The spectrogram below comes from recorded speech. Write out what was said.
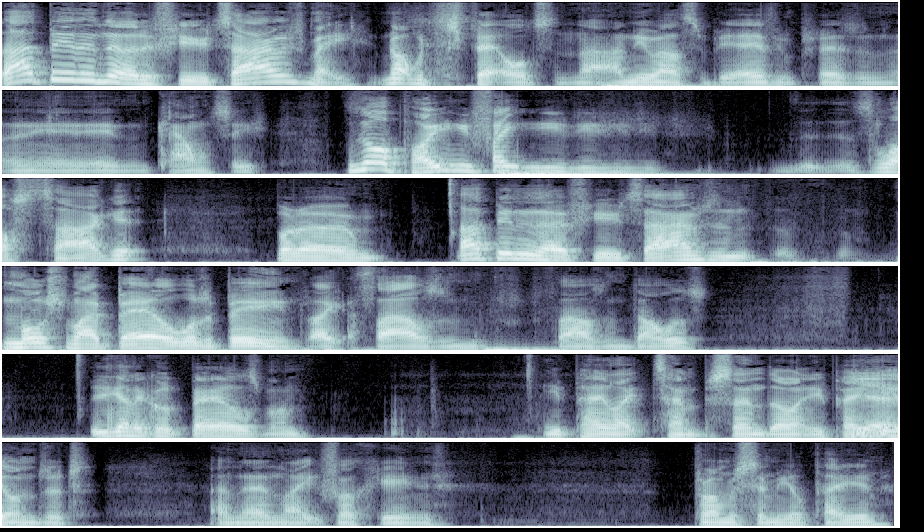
I'd been in there a few times, mate. Not with the spit hoods and that. I knew how to behave in prison and in, in county. There's no point. You fight. You, you, you, it's a lost target. But um, I've been in there a few times, and most of my bail would have been like a thousand, thousand dollars. You get a good bailsman. You pay like ten percent, don't you? You pay Yeah. the hundred, and then like fucking promise him you'll pay him.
